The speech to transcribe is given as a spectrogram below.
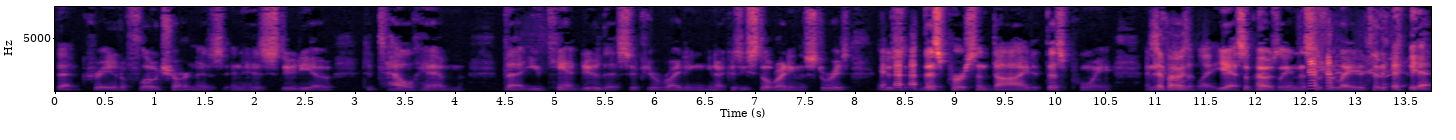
that created a flowchart in his in his studio to tell him that you can't do this if you're writing, you know, because he's still writing the stories. Because this person died at this point, and supposedly, yeah, supposedly, and this is related to the yeah.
